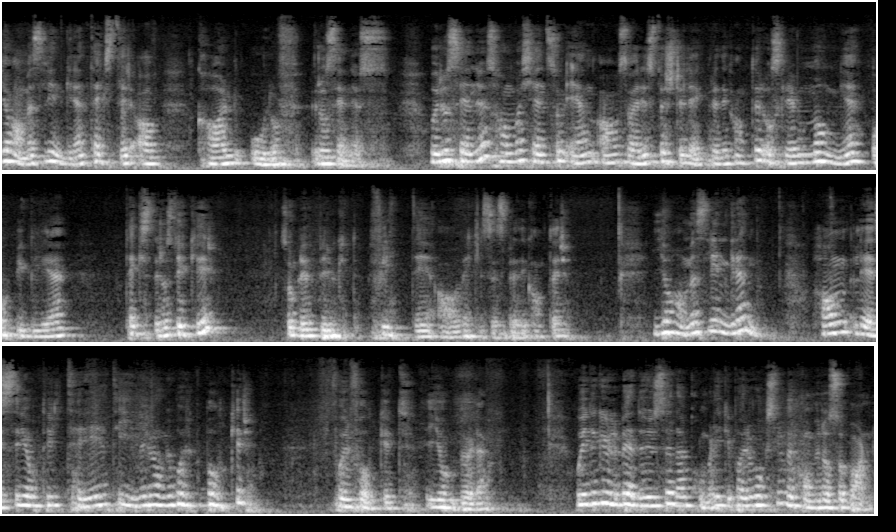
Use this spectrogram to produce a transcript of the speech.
James Lindgren tekster av Carl Olof Rosenius. Og Rosenius han var kjent som en av Sveriges største lekpredikanter og skrev mange oppbyggelige tekster og stykker som ble brukt flittig av vekkelsespredikanter. James Lindgren han leser i opptil tre timer lange bolker for folket i Joggbøle. Og i Det gule bedehuset der kommer det ikke bare voksne, det kommer også barn.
